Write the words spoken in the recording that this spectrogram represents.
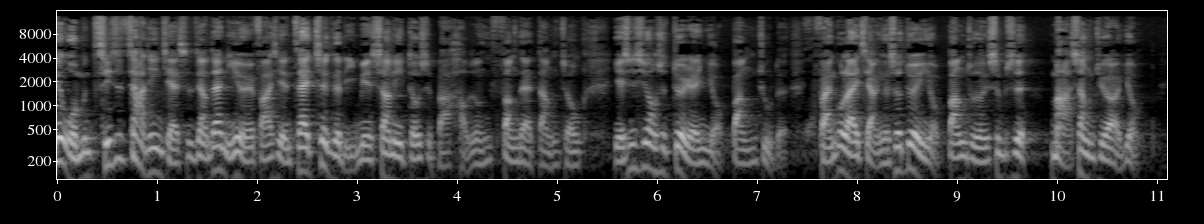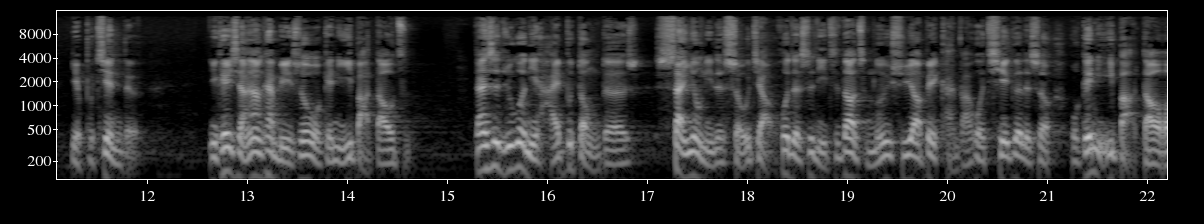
对，我们其实乍听起来是这样，但你也会发现，在这个里面，上帝都是把好东西放在当中，也是希望是对人有帮助的。反过来讲，有时候对人有帮助的，是不是马上就要用？也不见得。你可以想象看，比如说我给你一把刀子。但是，如果你还不懂得善用你的手脚，或者是你知道什么东西需要被砍伐或切割的时候，我给你一把刀，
